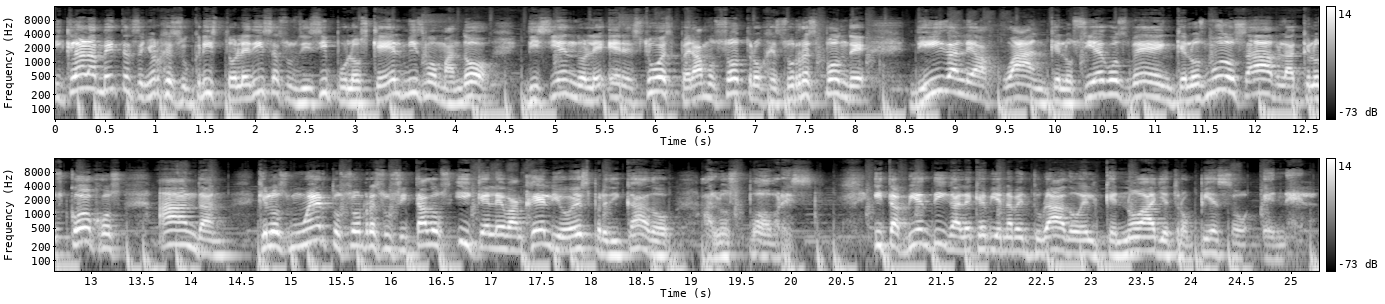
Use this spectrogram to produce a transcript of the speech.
Y claramente el Señor Jesucristo le dice a sus discípulos que él mismo mandó, diciéndole, ¿eres tú? Esperamos otro. Jesús responde, díganle a Juan que los ciegos ven, que los mudos hablan, que los cojos andan, que los muertos son resucitados y que el Evangelio es predicado a los pobres. Y también dígale que bienaventurado el que no haya tropiezo en él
